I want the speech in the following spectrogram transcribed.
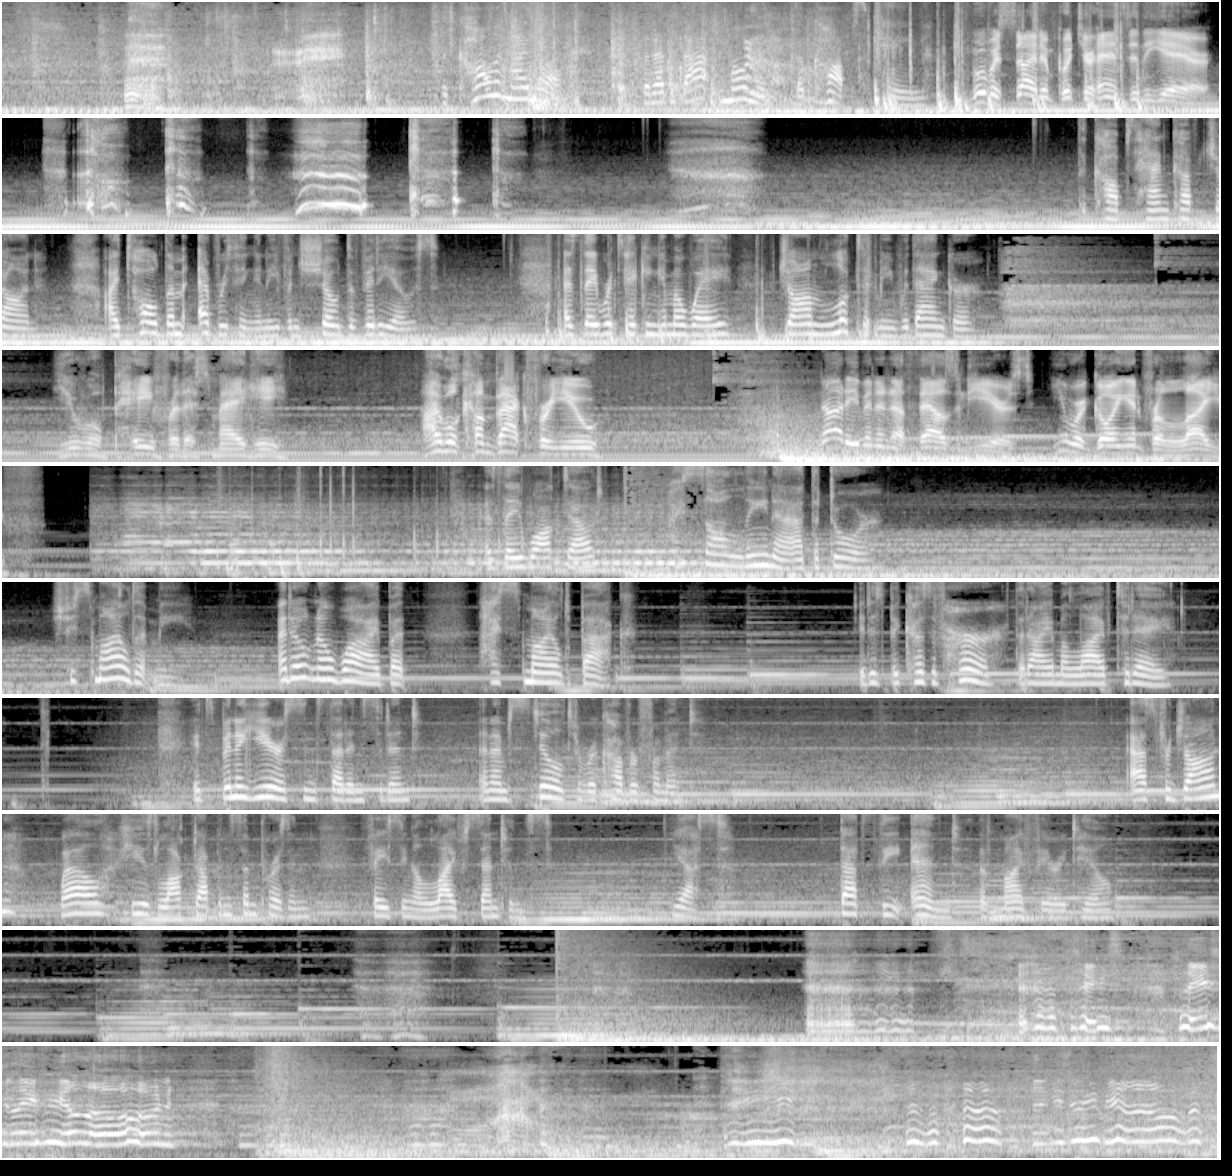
Call it my luck but at that moment the cops came. Move aside and put your hands in the air. The cops handcuffed John. I told them everything and even showed the videos. As they were taking him away, John looked at me with anger. You will pay for this, Maggie. I will come back for you. Not even in a thousand years. You were going in for life. As they walked out, I saw Lena at the door. She smiled at me. I don't know why, but I smiled back. It is because of her that I am alive today. It's been a year since that incident, and I'm still to recover from it. As for John, well, he is locked up in some prison, facing a life sentence. Yes, that's the end of my fairy tale. Please, please leave me alone. Please, please leave me alone.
